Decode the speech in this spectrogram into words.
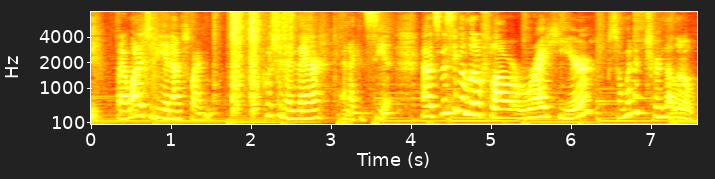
But I want it to be enough so I can push it in there and I can see it. Now it's missing a little flower right here, so I'm gonna trim that little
